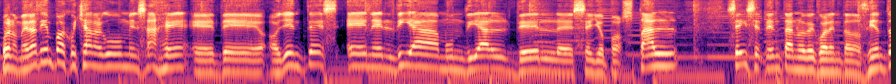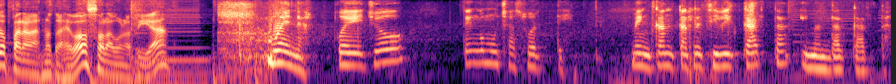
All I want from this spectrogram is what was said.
Bueno, me da tiempo a escuchar algún mensaje eh, de oyentes en el Día Mundial del eh, Sello Postal 670-940-200 para las notas de voz. Hola, buenos días. Buenas, pues yo tengo mucha suerte. Me encanta recibir cartas y mandar cartas,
